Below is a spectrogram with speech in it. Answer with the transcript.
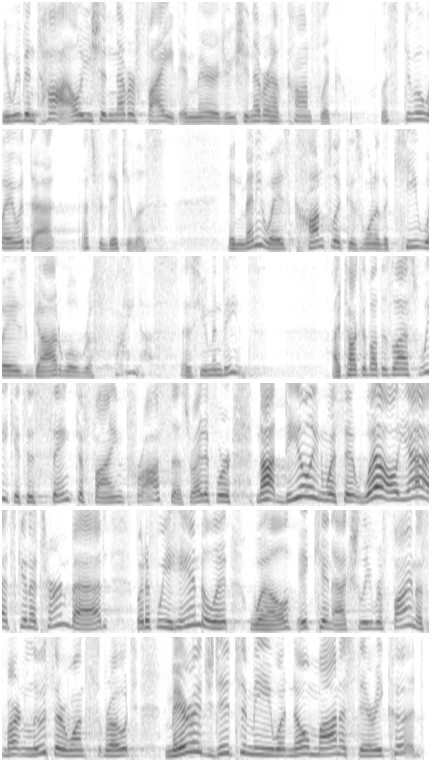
You know, we've been taught, oh, you should never fight in marriage or you should never have conflict. Let's do away with that. That's ridiculous in many ways, conflict is one of the key ways God will refine us as human beings. I talked about this last week. It's a sanctifying process, right? If we're not dealing with it well, yeah, it's going to turn bad. But if we handle it well, it can actually refine us. Martin Luther once wrote Marriage did to me what no monastery could.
